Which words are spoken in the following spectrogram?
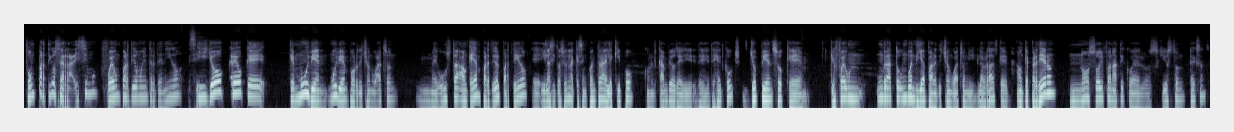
Fue un partido cerradísimo. Fue un partido muy entretenido. Sí. Y yo creo que, que muy bien, muy bien por Deshaun Watson. Me gusta, aunque hayan perdido el partido eh, y la situación en la que se encuentra el equipo con el cambio de, head coach, yo pienso que, que fue un, un grato, un buen día para Deshaun Watson. Y la verdad es que, aunque perdieron, no soy fanático de los Houston Texans,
